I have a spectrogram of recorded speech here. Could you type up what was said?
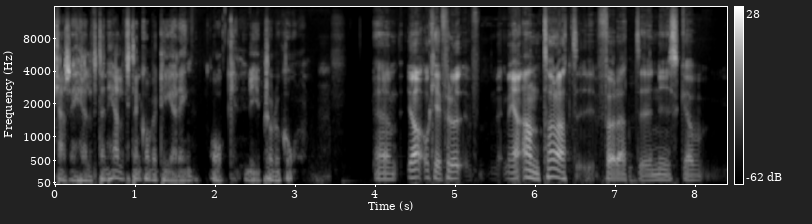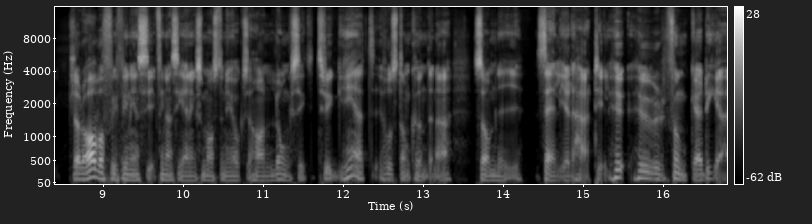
kanske hälften hälften konvertering och ny produktion. Ehm, ja, okej, okay, men jag antar att för att eh, ni ska klara av att få finansiering så måste ni också ha en långsiktig trygghet hos de kunderna som ni säljer det här till. Hur, hur funkar det?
